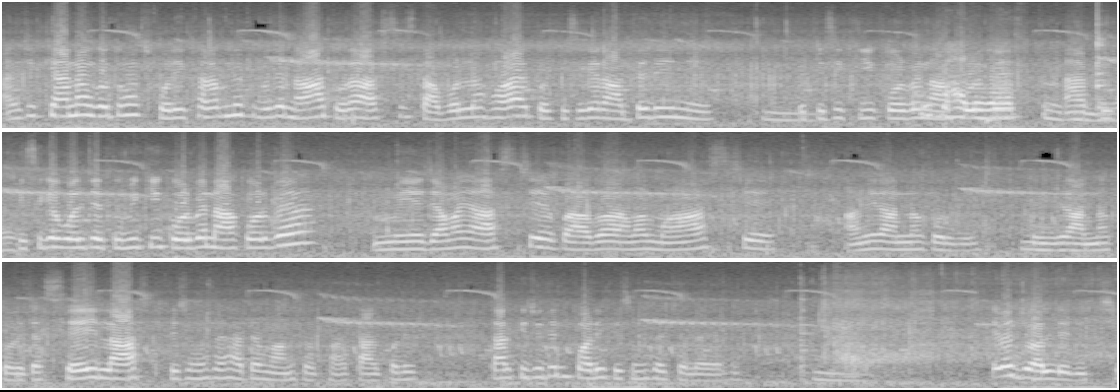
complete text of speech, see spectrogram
আমি বলছি কেন গো তোমার শরীর খারাপ নেই? বলছে না তোরা আসছিস তা বললে হয় তোর পিসিকে রাঁধতে দিইনি। পিসি কি করবে না করবে? হ্যাঁ, পিসিকে বলছে তুমি কি করবে না করবে? মেয়ে জামাই আসছে বাবা আমার মা আসছে। আমি রান্না করব। রান্না করে আর সেই লাস্ট পিসমশাই হাতে মাংস খায় তারপরে তার কিছুদিন পরেই পিসমশাই চলে যাবে। এবার জল দিয়ে দিচ্ছি।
